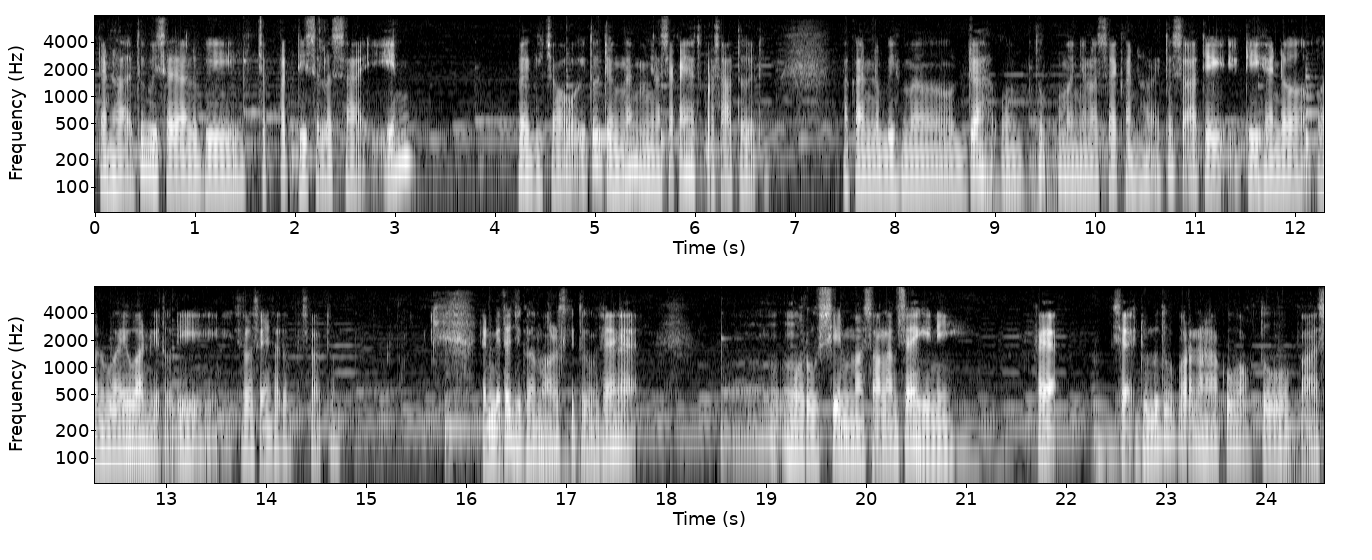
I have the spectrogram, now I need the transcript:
dan hal itu bisa lebih cepat diselesaikan bagi cowok itu dengan menyelesaikannya satu persatu itu akan lebih mudah untuk menyelesaikan hal itu saat di, di handle one by one gitu diselesaikan satu persatu dan kita juga males gitu misalnya kayak ngurusin masalah misalnya gini kayak saya dulu tuh pernah aku waktu pas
